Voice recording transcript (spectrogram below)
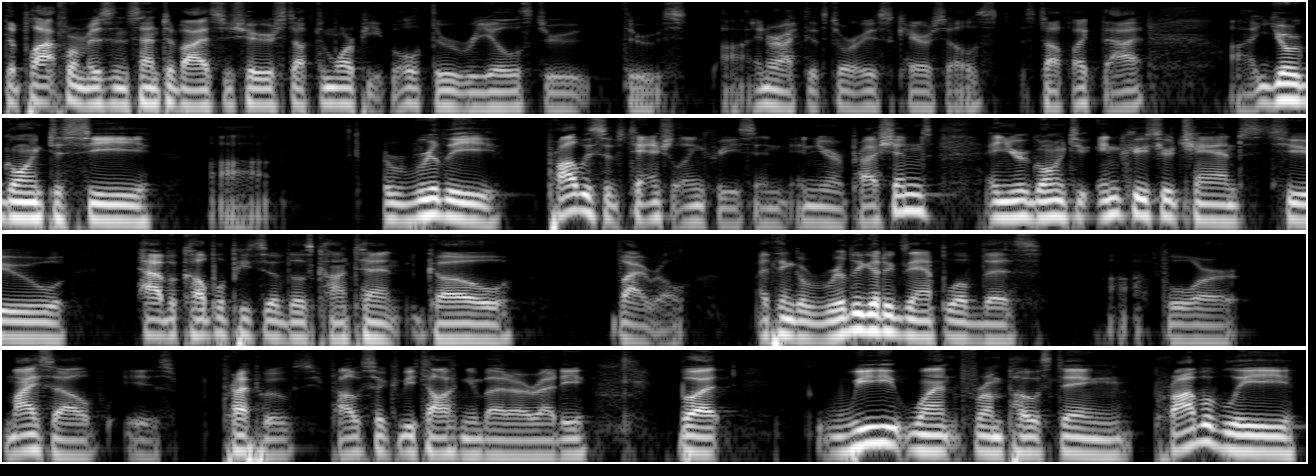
the platform is incentivized to show your stuff to more people through reels, through through uh, interactive stories, carousels, stuff like that. Uh, you're going to see uh, a really probably substantial increase in, in your impressions, and you're going to increase your chance to have a couple pieces of those content go viral. I think a really good example of this uh, for myself is Prep Hoops. You probably to be talking about it already, but we went from posting probably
